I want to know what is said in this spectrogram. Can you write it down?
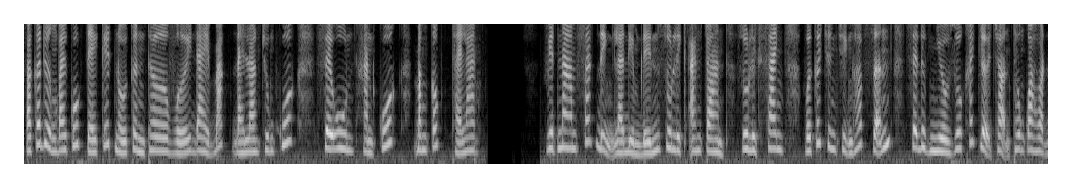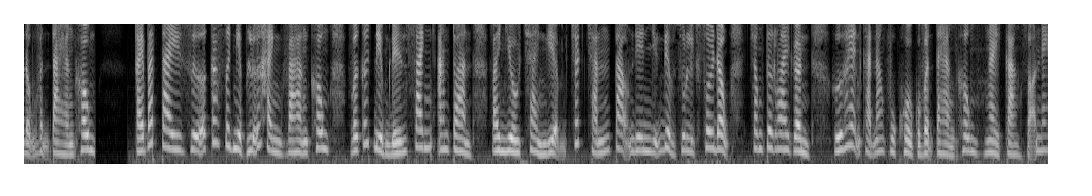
và các đường bay quốc tế kết nối Cần Thơ với Đài Bắc, Đài Loan Trung Quốc, Seoul, Hàn Quốc, Bangkok, Thái Lan. Việt Nam xác định là điểm đến du lịch an toàn, du lịch xanh với các chương trình hấp dẫn sẽ được nhiều du khách lựa chọn thông qua hoạt động vận tải hàng không cái bắt tay giữa các doanh nghiệp lữ hành và hàng không với các điểm đến xanh, an toàn và nhiều trải nghiệm chắc chắn tạo nên những điểm du lịch sôi động trong tương lai gần, hứa hẹn khả năng phục hồi của vận tải hàng không ngày càng rõ nét.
